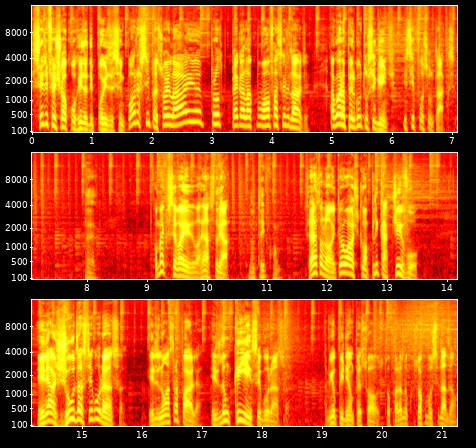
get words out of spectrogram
Se ele fechou a corrida depois de 5 horas, sim, é só ir lá e pronto, pega lá com maior facilidade. Agora pergunta o seguinte: e se fosse um táxi? É, Como é que você vai rastrear? não tem como. Certo ou não? Então eu acho que o aplicativo, ele ajuda a segurança. Ele não atrapalha. Ele não cria insegurança. Na minha opinião, pessoal, estou falando só como cidadão.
